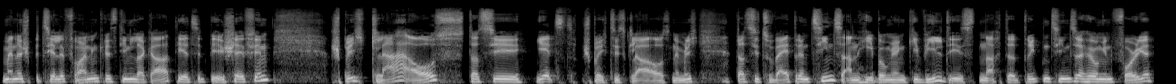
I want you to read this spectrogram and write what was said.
meine spezielle Freundin Christine Lagarde, die EZB-Chefin, spricht klar aus, dass sie, jetzt spricht sie es klar aus, nämlich, dass sie zu weiteren Zinsanhebungen gewillt ist. Nach der dritten Zinserhöhung in Folge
